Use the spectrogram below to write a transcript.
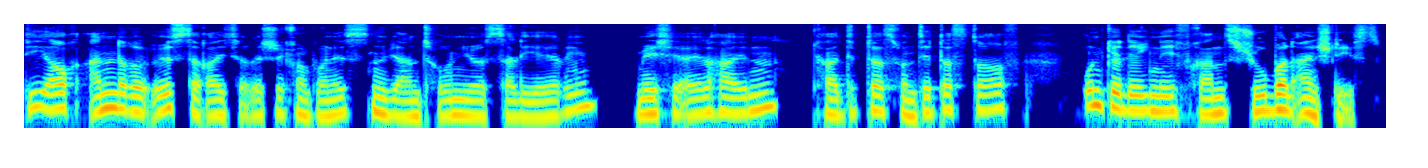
die auch andere österreichische Komponisten wie Antonio Salieri, Michael Haydn, Karl Ditters von Dittersdorf und gelegentlich Franz Schubert einschließt.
